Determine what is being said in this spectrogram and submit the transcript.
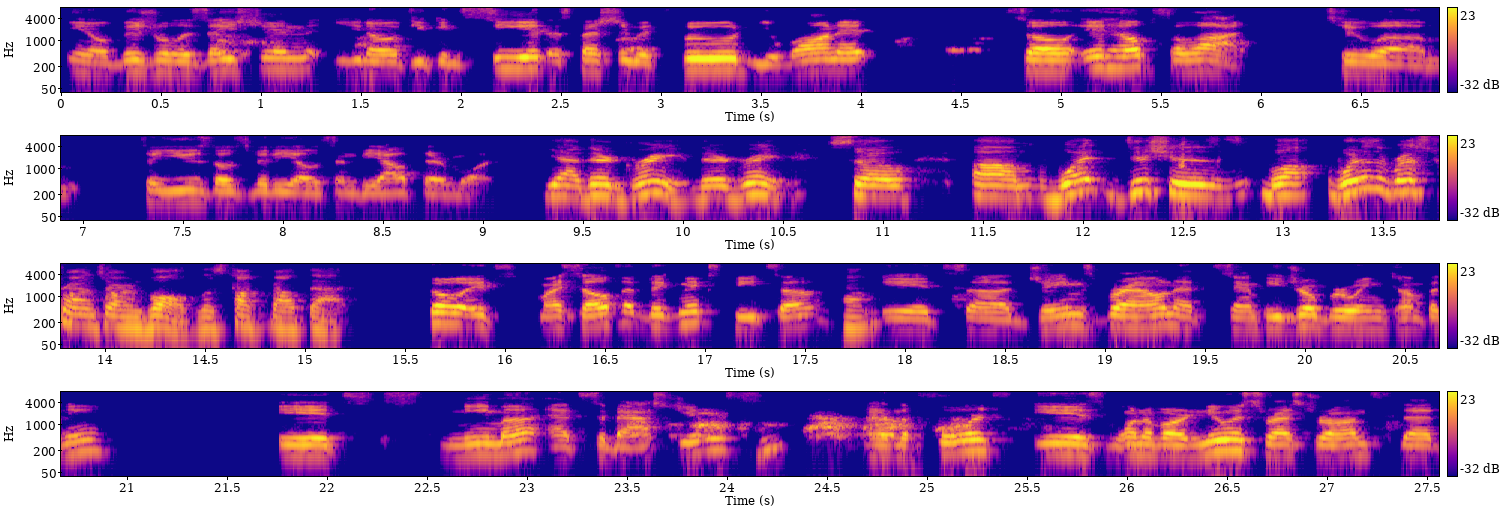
you know, visualization. You know, if you can see it, especially with food, you want it. So it helps a lot to um to use those videos and be out there more. yeah, they're great. They're great. So, um, what dishes? Well, what other restaurants are involved? Let's talk about that. So it's myself at Big Nick's Pizza. Uh-huh. It's uh, James Brown at San Pedro Brewing Company. It's Nima at Sebastian's. And the fourth is one of our newest restaurants that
